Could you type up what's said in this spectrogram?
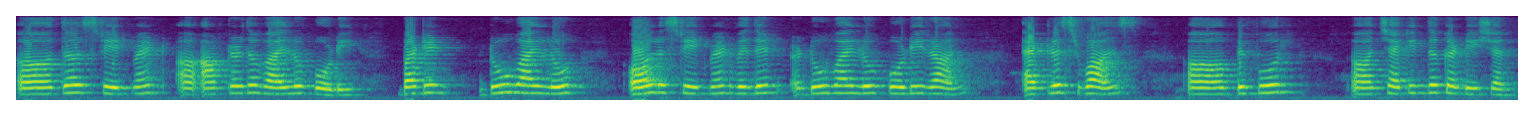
uh, the statement uh, after the while loop body. But in do while loop, all statement within do while loop body run at least once uh, before checking the condition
